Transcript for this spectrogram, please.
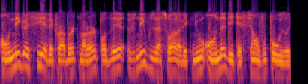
on négocie avec Robert Mueller pour dire venez vous asseoir avec nous, on a des questions à vous poser.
